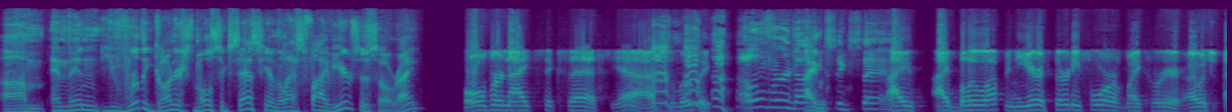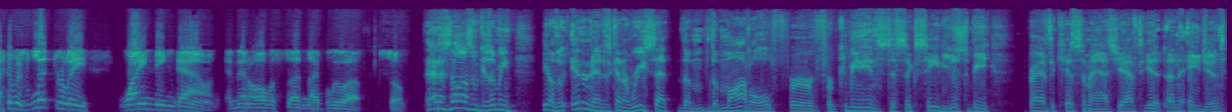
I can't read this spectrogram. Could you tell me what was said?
Um, and then you've really garnished the most success here in the last five years or so, right? Overnight success. Yeah, absolutely. Overnight I- success. I, I blew up in year 34 of my career. I was I was literally winding down, and then all of a sudden I blew up. So that is awesome because I mean, you know, the internet has kind of reset the the model for for comedians to succeed. It used to be you probably have to kiss some ass, you have to get an agent.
